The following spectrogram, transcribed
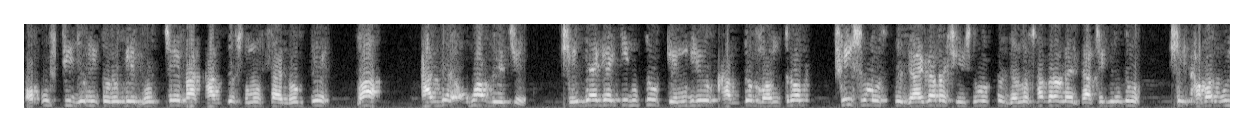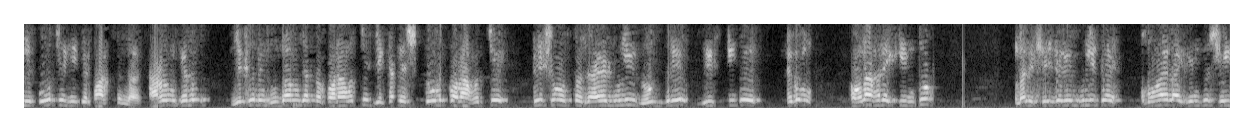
অপুষ্টিজনিত রোগে ভুগছে বা খাদ্য সমস্যায় ভুগছে বা খাদ্যের অভাব রয়েছে, সেই জায়গায় কিন্তু কেন্দ্রীয় খাদ্য মন্ত্রক সেই সমস্ত জায়গা বা সেই সমস্ত জনসাধারণের কাছে কিন্তু সেই খাবারগুলি পৌঁছে দিতে পারছে না। কারণ কেন? যেখানে গুদামজাত করা হচ্ছে, যেখানে স্টোর করা হচ্ছে, সেই সমস্ত জায়গাগুলি রৌদ্রে, বৃষ্টিতে এবং অনাহারে কিন্তু মানে সেই জায়গাগুলিতে অবহেলায় কিন্তু সেই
